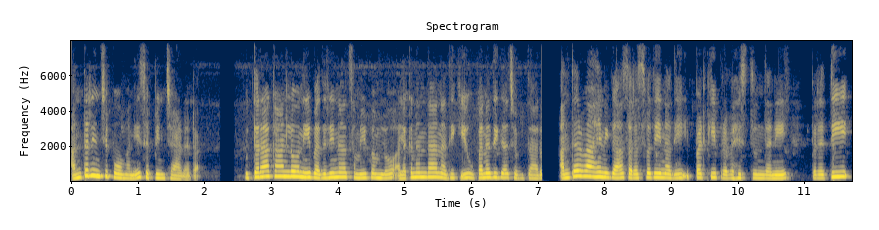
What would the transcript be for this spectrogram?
అంతరించిపోమని శపించాడట. ఉత్తరాఖండ్లోని బద్రీనాథ్ సమీపంలో అలకనందా నదికి ఉపనదిగా చెబుతారు అంతర్వాహినిగా సరస్వతీ నది ఇప్పటికీ ప్రవహిస్తుందని ప్రతి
